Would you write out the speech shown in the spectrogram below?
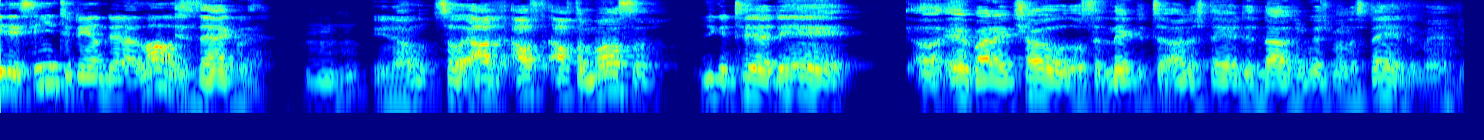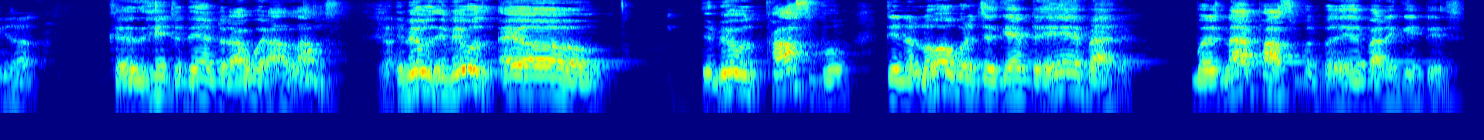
it is hid to them that are lost. Exactly. hmm You know, so off, off, off the muscle, you can tell then uh, everybody chose or selected to understand this knowledge and wisdom understanding, man. Yeah. Cause it's hit to them that I would I lost. Yeah. If it was if it was uh, if it was possible, then the Lord would have just gave it to everybody. But it's not possible for everybody to get this.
